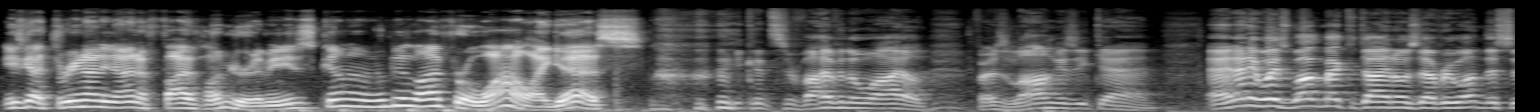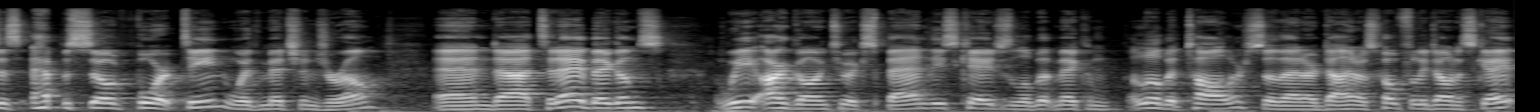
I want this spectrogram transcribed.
He's got 399 of 500. I mean, he's gonna be alive for a while, I guess. he can survive in the wild for as long as he can. And anyways, welcome back to Dinos, everyone. This is episode 14 with Mitch and Jerome. And uh, today, Bigums, we are going to expand these cages a little bit, make them a little bit taller so that our dinos hopefully don't escape.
